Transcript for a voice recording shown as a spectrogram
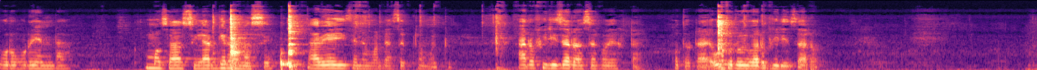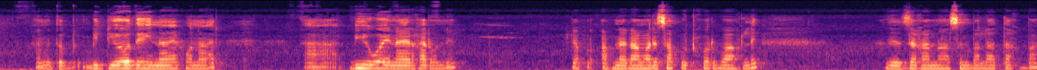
বড় বড় এন্ডা। মজা আছিল আর গেরান আছে। আর এই যে আমার গাছের টমেটো আরও ফ্রিজারও আছে কয়েকটা, কতটা? ওদের আরও ফ্রিজারও আমি তো ভিডিও দেই না এখন আর ভিউ হয় না এর কারণে। আপ- আপনারা আমার সাপোর্ট করবা হলে, যে যেখানে আছেন ভালো থাকবা।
